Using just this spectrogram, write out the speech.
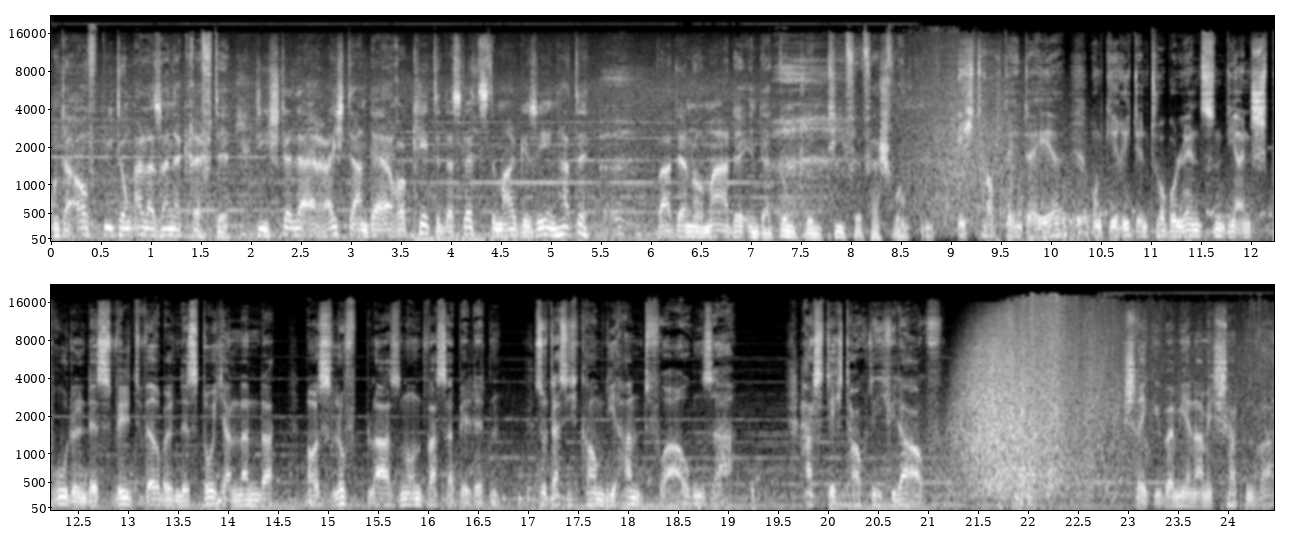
unter Aufbietung aller seiner Kräfte die Stelle erreichte, an der er Rokete das letzte Mal gesehen hatte, war der Nomade in der dunklen Tiefe verschwunden. Ich tauchte hinterher und geriet in Turbulenzen, die ein sprudelndes, wildwirbelndes Durcheinander aus Luftblasen und Wasser bildeten, sodass ich kaum die Hand vor Augen sah. Hastig tauchte ich wieder auf. Schräg über mir nahm ich Schatten wahr.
